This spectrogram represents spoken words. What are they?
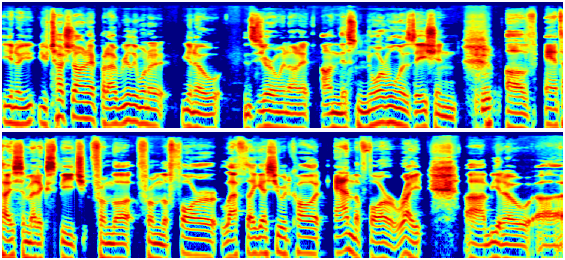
you know, you, you touched on it, but I really want to, you know, zero in on it on this normalization mm-hmm. of anti-Semitic speech from the from the far left, I guess you would call it, and the far right. Um, you know. Uh,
